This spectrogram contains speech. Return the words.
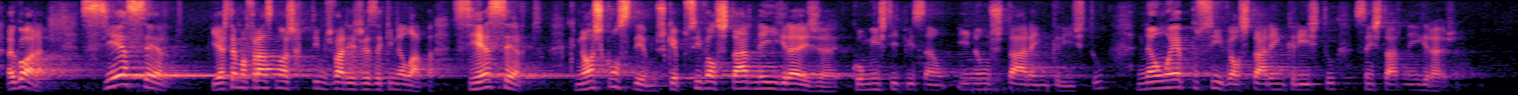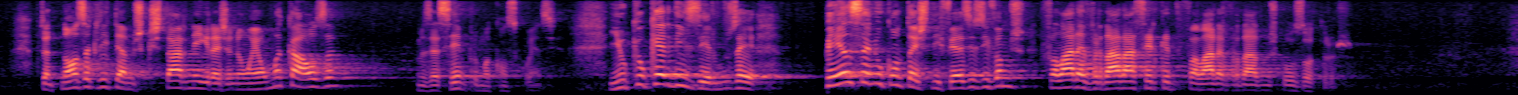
Agora, se é certo, e esta é uma frase que nós repetimos várias vezes aqui na Lapa, se é certo que nós concedemos que é possível estar na Igreja como instituição e não estar em Cristo, não é possível estar em Cristo sem estar na Igreja. Portanto, nós acreditamos que estar na Igreja não é uma causa, mas é sempre uma consequência. E o que eu quero dizer-vos é: Pensa no contexto de Efésios e vamos falar a verdade acerca de falar a verdade uns com os outros.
